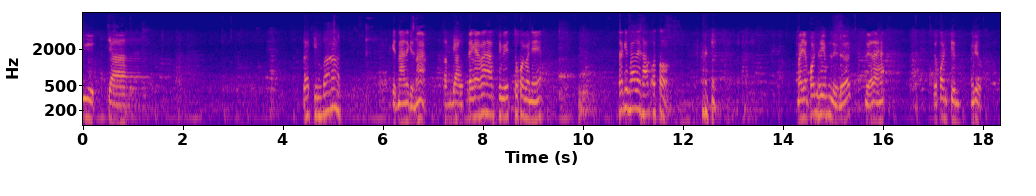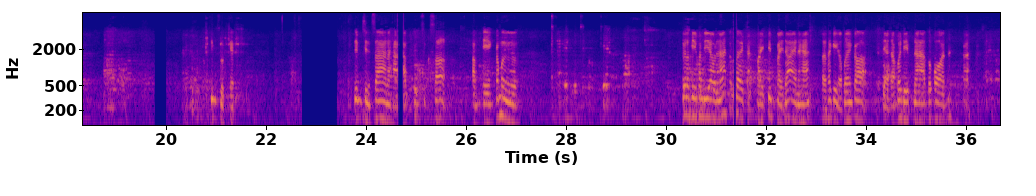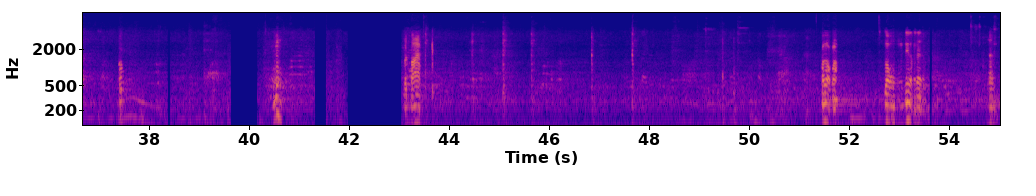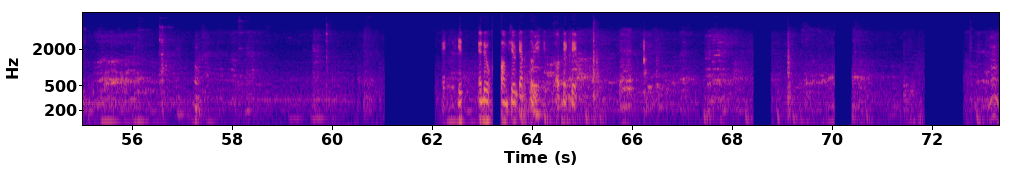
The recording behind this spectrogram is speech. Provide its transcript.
ยืด จาน่ากินมากน่ากินมากน่ากินมากลำยังเป็นไงบ้างครับชีวิตทุกคนวันนี้น่ากินมากเลยครับโอโต้หมายถึงคนพิมพ์หรือหรืออะไรฮะหรือคนพิมพ์ไม่รู้จิ้มสุดเก็ดจิ้มชินซ่านะครับศึกซ่าทำเองก็มือ คือเรากินคนเดียวนะก็เลยกัดไปขึ้นไปได้นะฮะ แต่ถ้ากินกับเพื่อนก็อย่าดับเบิลดิฟนะครับทุกคนอืมมันมากเขาหลอกอะลองนี่หน่อยก็ได้นะ นะ อืมเอ็นดู เอ็นดูความเคี้ยวแก้มตุ๋ยของเด็กๆอืม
